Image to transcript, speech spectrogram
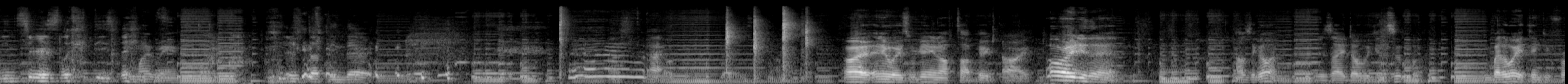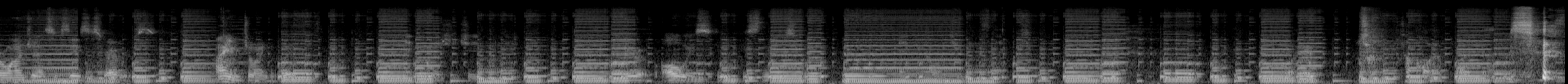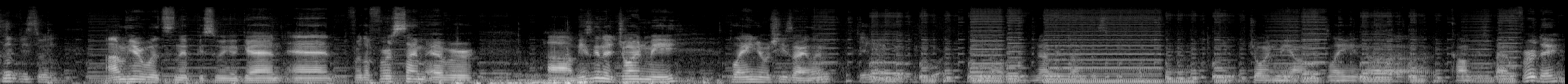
me. It's not being serious. Look at these things. my veins. There's nothing there. Ah, Alright. Alright, anyways, we're getting off topic. Alright. Alrighty then. How's it going? It is DovahKenSupa. And by the way, thank you for 168 subscribers. I am joined with. I think I should change my name. You're always gonna be Snippy Snippy swing. I'm here with Snippy Swing again, and for the first time ever, um, he's gonna join me playing Yoshi's Island. Didn't I do it before? No, we've never done this before. You've joined me on playing uh, Conker's Fur Day.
